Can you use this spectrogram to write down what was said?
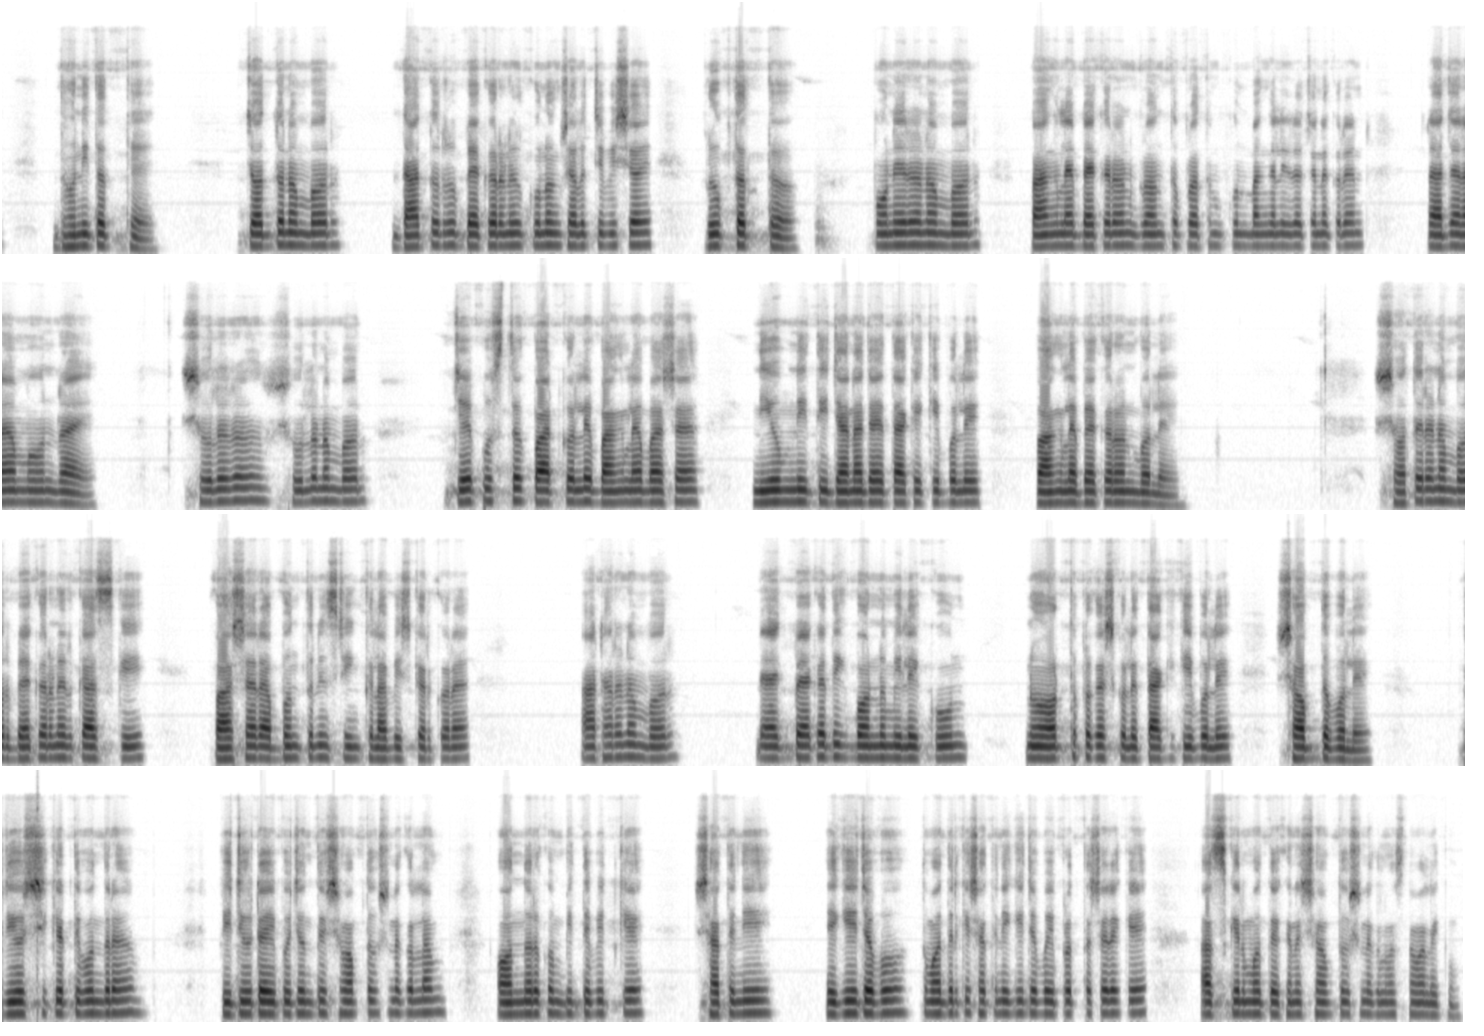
ধ্বনি তথ্যে। চোদ্দ নম্বর ধাতুরূপ ব্যাকরণের কোন অংশ আলোচ্য বিষয় রূপতত্ত্ব পনেরো নম্বর, বাংলা ব্যাকরণ গ্রন্থ প্রথম কোন বাঙালি রচনা করেন? রাজা রামমোহন রায়। ষোলো ষোলো নম্বর। যে পুস্তক পাঠ করলে বাংলা ভাষা নিয়ম নীতি জানা যায় তাকে কি বলে? বাংলা ব্যাকরণ বলে। সতেরো নম্বর, ব্যাকরণের কাজ কি? ভাষার আভ্যন্তরীণ শৃঙ্খলা আবিষ্কার করা। আঠারো নম্বর, এক বা একাধিক বর্ণ মিলে কোন অর্থ প্রকাশ করলে তাকে কি বলে? শব্দ বলে। প্রিয় শিক্ষার্থী বন্ধুরা ভিডিওটা এই পর্যন্ত সমাপ্ত ঘোষণা করলাম। অন্যরকম বিদ্যাপীঠকে সাথে নিয়ে এগিয়ে যাব। তোমাদেরকে সাথে নিয়ে এগিয়ে যাব এই প্রত্যাশা রেখে আজকের মতো এখানে সমাপ্ত ঘোষণা করলাম। আসসালামু আলাইকুম।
